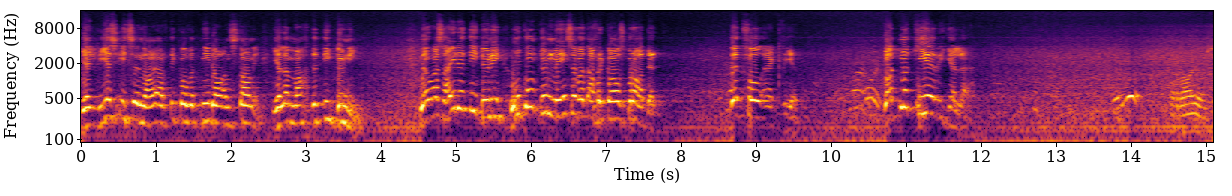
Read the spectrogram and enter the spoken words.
Jy lees iets in die artikel wat nie daarin staan nie. Jylle mag dit nie doen nie. Nou as hy dit nie doen nie, hoekom doen mense wat Afrikaans praat dit? Dit vol ek weet. Wat makeer jylle? Raaiers.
